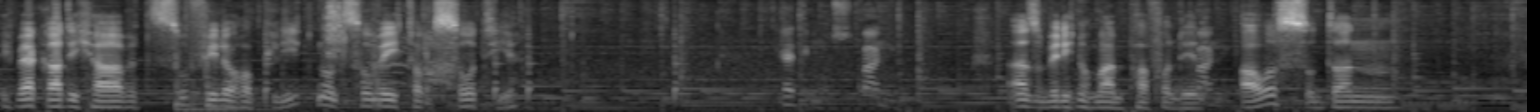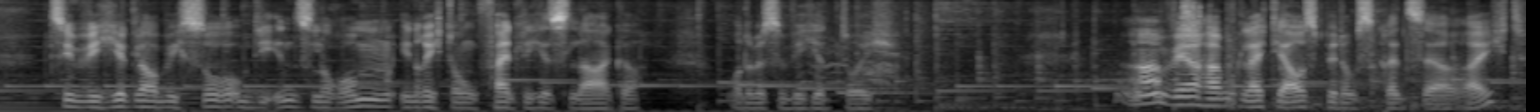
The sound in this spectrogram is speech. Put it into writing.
Ich merke gerade, ich habe zu viele Hopliten und zu wenig Toxoti. Also wähle ich noch mal ein paar von denen aus und dann ziehen wir hier, glaube ich, so um die Insel rum in Richtung feindliches Lager. Oder müssen wir hier durch? Ah, wir haben gleich die Ausbildungsgrenze erreicht.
